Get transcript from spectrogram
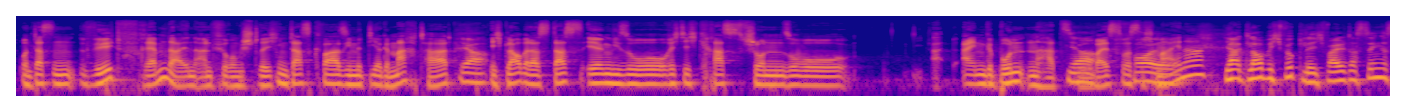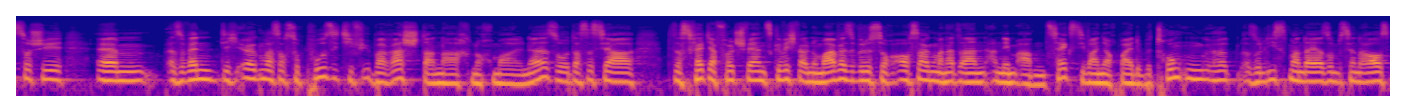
Und dass ein wildfremder in Anführungsstrichen das quasi mit dir gemacht hat. Ja. Ich glaube, dass das irgendwie so richtig krass schon so einen gebunden hat. So. weißt du, was voll. ich meine? Ja, glaube ich wirklich, weil das Ding ist so schön, ähm, also wenn dich irgendwas auch so positiv überrascht danach nochmal, ne, so, das ist ja, das fällt ja voll schwer ins Gewicht, weil normalerweise würdest du auch, auch sagen, man hat dann an dem Abend Sex, die waren ja auch beide betrunken, gehört, also liest man da ja so ein bisschen raus.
